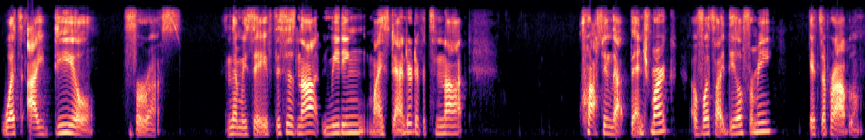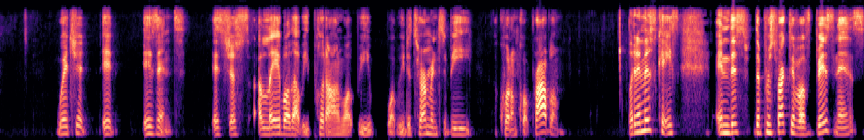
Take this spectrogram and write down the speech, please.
what's ideal for us. And then we say, if this is not meeting my standard, if it's not crossing that benchmark of what's ideal for me, it's a problem, which it, it isn't. It's just a label that we put on what we what we determine to be a quote unquote problem. But in this case, in this the perspective of business,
